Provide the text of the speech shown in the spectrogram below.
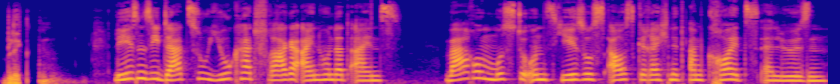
blickten. Lesen Sie dazu Jukat Frage 101. Warum musste uns Jesus ausgerechnet am Kreuz erlösen?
